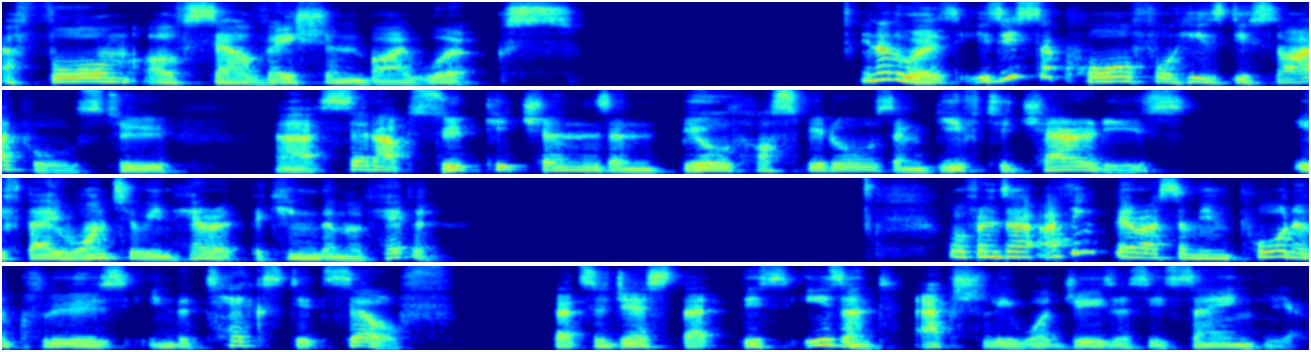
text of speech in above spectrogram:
a form of salvation by works? In other words, is this a call for his disciples to uh, set up soup kitchens and build hospitals and give to charities if they want to inherit the kingdom of heaven? Well, friends, I think there are some important clues in the text itself that suggests that this isn't actually what Jesus is saying here.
